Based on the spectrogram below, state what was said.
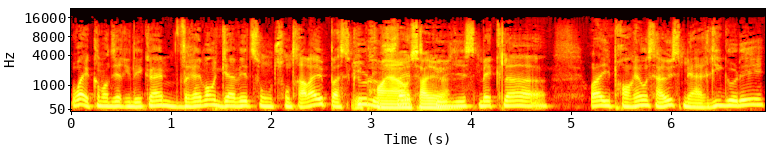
ouais comment dire il est quand même vraiment gavé de son de son travail parce que Il le fait sérieux. y ait ce mec là voilà il prend rien au sérieux met à rigoler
